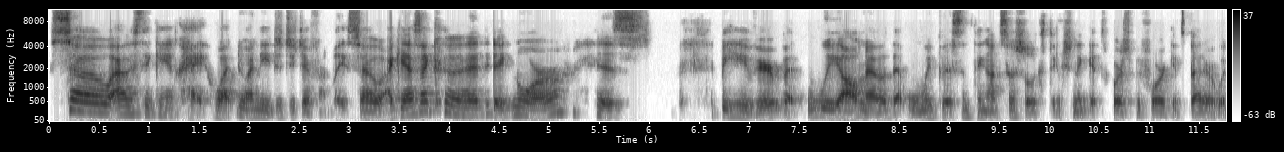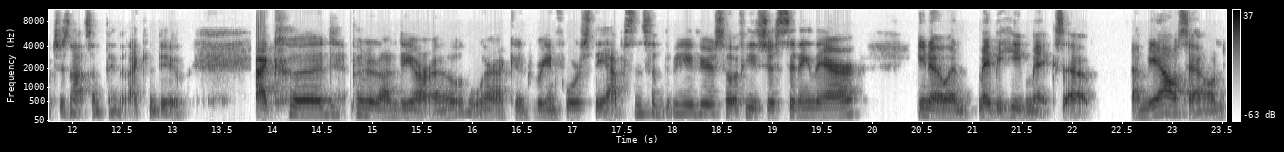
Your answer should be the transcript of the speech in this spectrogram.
So I was thinking, okay, what do I need to do differently? So I guess I could ignore his behavior, but we all know that when we put something on social extinction, it gets worse before it gets better, which is not something that I can do. I could put it on DRO where I could reinforce the absence of the behavior. So if he's just sitting there you know, and maybe he makes a, a meow sound,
